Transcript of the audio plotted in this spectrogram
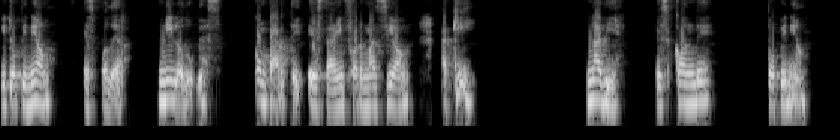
y tu opinión es poder. Ni lo dudes. Comparte esta información aquí. Nadie esconde tu opinión.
